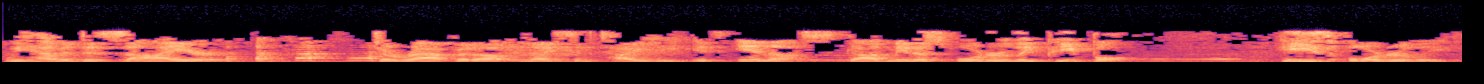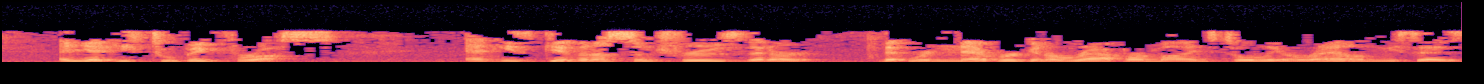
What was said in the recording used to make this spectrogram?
we have a desire to wrap it up nice and tidy. It's in us. God made us orderly people. He's orderly, and yet He's too big for us. And He's given us some truths that are that we're never going to wrap our minds totally around. And He says,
